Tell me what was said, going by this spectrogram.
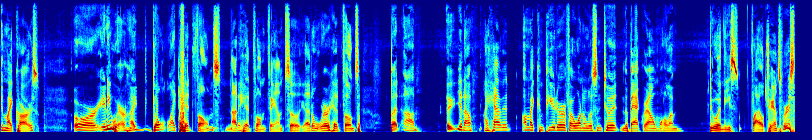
in my cars or anywhere. I don't like headphones. Not a headphone fan, so I don't wear headphones. But um, uh, you know, I have it on my computer if I want to listen to it in the background while I'm doing these file transfers.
